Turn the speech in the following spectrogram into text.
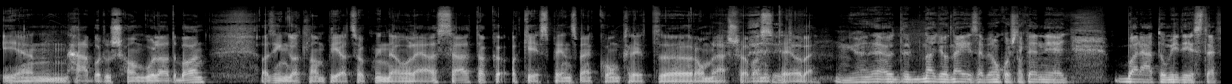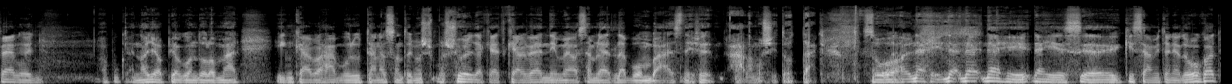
ilyen háborús hangulatban, az ingatlan piacok mindenhol elszálltak, a készpénz meg konkrét romlásra van ítélve. Igen, nagyon nehéz ebben okosnak lenni, egy barátom idézte fel, hogy apukán, nagyapja gondolom már inkább a háború után azt mondta, hogy most, most földeket kell venni, mert azt nem lehet lebombázni, és államosították. Szóval nehéz, ne, ne, nehéz, nehéz eh, kiszámítani a dolgokat.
